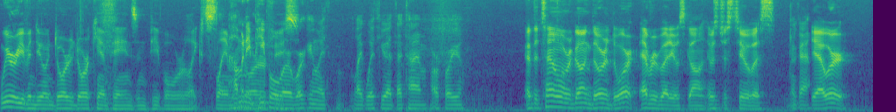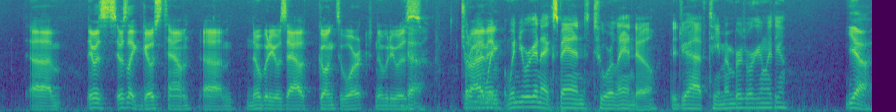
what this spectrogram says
We were even doing door to door campaigns, and people were like slamming. How many door in our people were working with like with you at that time or for you? At the time when we were going door to door, everybody was gone. It was just two of us. Okay. Yeah, we're. Um, it was it was like ghost town. Um, nobody was out going to work. Nobody was Yeah. But I mean, driving. when, when you were going to expand to Orlando, did you have team members working with you? Yeah,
